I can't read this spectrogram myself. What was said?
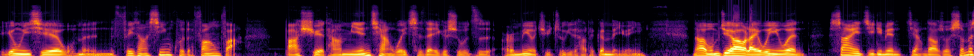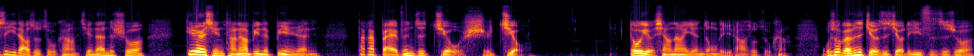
用一些我们非常辛苦的方法，把血糖勉强维持在一个数字，而没有去注意它的根本原因。那我们就要来问一问，上一集里面讲到说什么是胰岛素阻抗？简单的说，第二型糖尿病的病人大概百分之九十九。都有相当严重的胰岛素阻抗。我说百分之九十九的意思是说，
